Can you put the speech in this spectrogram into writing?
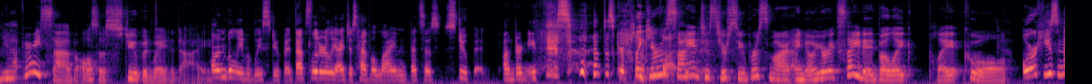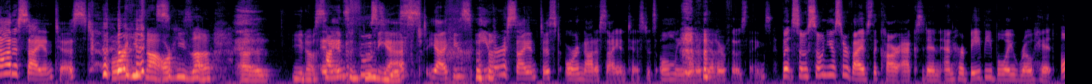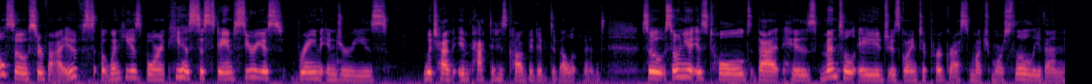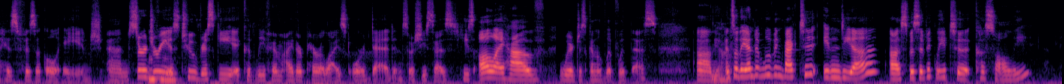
Yeah, very sad, but also stupid way to die. Unbelievably stupid. That's literally. I just have a line that says "stupid" underneath this description. Like, you're a scientist, you're super smart. I know you're excited, but, like, play it cool. or he's not a scientist. Or he's not, or he's a, a you know, An science enthusiast. Yeah, he's either a scientist or not a scientist. It's only one or the other of those things. But so Sonia survives the car accident, and her baby boy Rohit also survives. But when he is born, he has sustained serious brain injuries, which have impacted his cognitive development. So Sonia is told that his mental age is going to progress much more slowly than his physical age, and surgery is too risky. It could leave him either paralyzed or dead. And so she says, "He's all I have. We're just going to live with this." Um, Yeah. And so they end up moving back to India, uh, specifically to Kasauli.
